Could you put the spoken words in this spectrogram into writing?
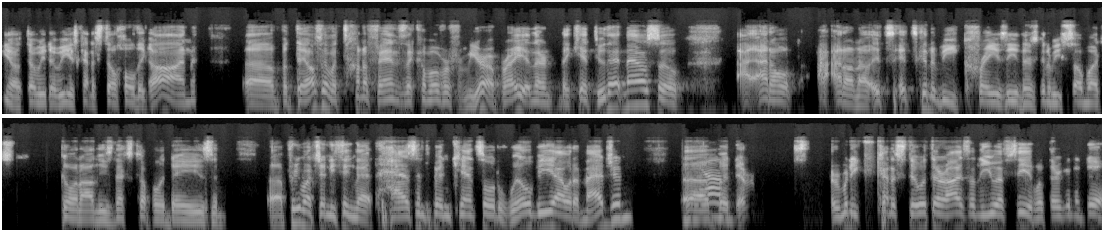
you know WWE is kind of still holding on, uh, but they also have a ton of fans that come over from Europe, right? And they're they can't do that now. So I, I don't I don't know. It's it's going to be crazy. There's going to be so much going on these next couple of days, and uh, pretty much anything that hasn't been canceled will be, I would imagine. Uh, Yeah. But everybody, everybody kind of still with their eyes on the UFC and what they're going to do.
